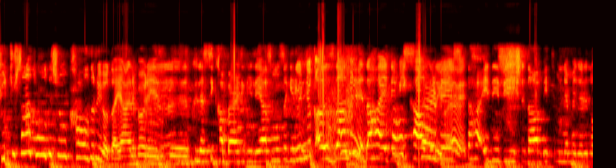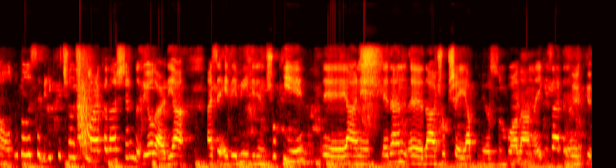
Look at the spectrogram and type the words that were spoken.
Kültür sanat olduğu için onu kaldırıyor da. Yani böyle e, klasik haber diliyle yazmanıza gerek yok. Günlük ağızdan de daha edebi Daha kaldırıyor. serbest, Evet. daha edebi işte daha betimlemelerin oldu. Dolayısıyla birlikte çalıştığım arkadaşlarım da diyorlardı ya hani sen edebi dilin çok iyi. Ee, yani neden e, daha çok şey yapmıyorsun bu alanla ilgili? Zaten öykü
